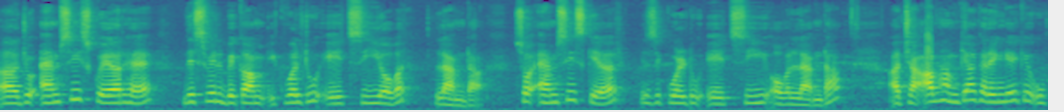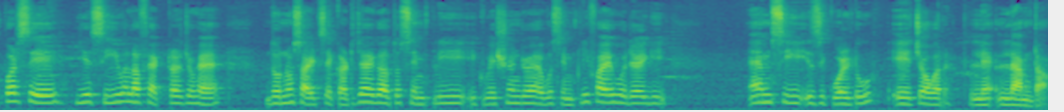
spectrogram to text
जो एम सी स्क्वेयर है this will become equal to H C over lambda so M C square is equal to H C over lambda अच्छा अब हम क्या करेंगे कि ऊपर से ये सी वाला फैक्टर जो है, दोनों साइड से कट जाएगा तो सिंपली इक्वेशन जो है वो सिंप्लीफाई हो जाएगी. M C is equal to H over lambda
